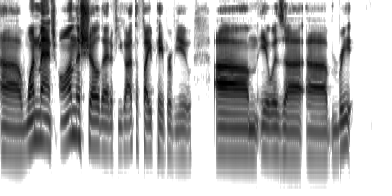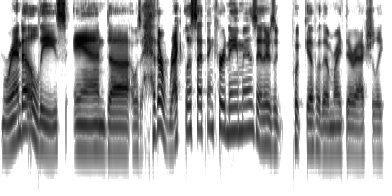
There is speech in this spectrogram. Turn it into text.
uh, one match on the show that if you got the fight pay per view, um, it was uh, uh, Maria, Miranda Elise and uh, was it Heather Reckless? I think her name is. And there's a quick gif of them right there, actually.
